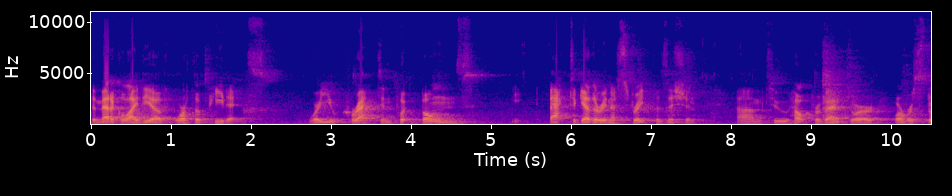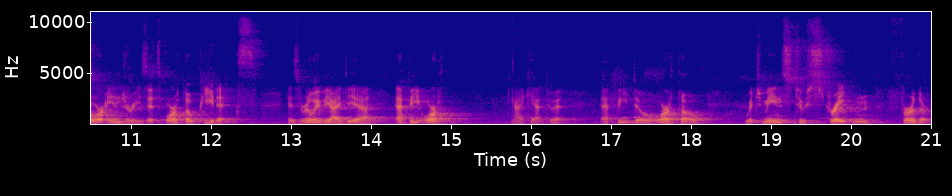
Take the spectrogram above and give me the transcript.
the medical idea of orthopedics, where you correct and put bones back together in a straight position um, to help prevent or, or restore injuries. It's orthopedics, is really the idea. Epiorth, I can't do it. Epidoortho, which means to straighten, further.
